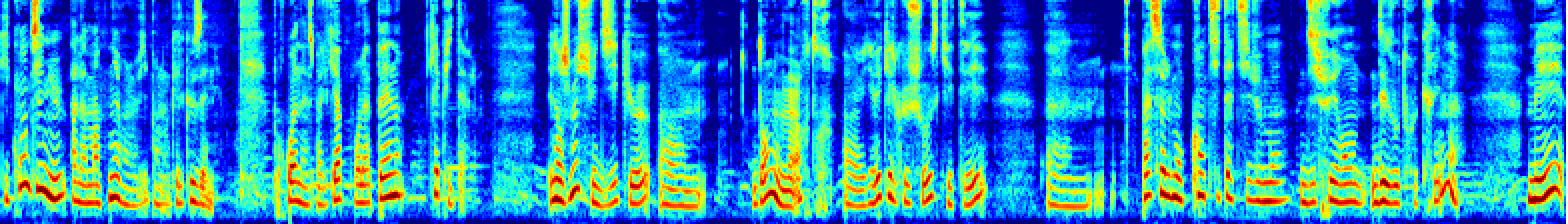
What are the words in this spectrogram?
qui continuent à la maintenir en vie pendant quelques années? Pourquoi n'est-ce pas le cas pour la peine capitale? Eh bien, je me suis dit que euh, dans le meurtre, euh, il y avait quelque chose qui était pas seulement quantitativement différent des autres crimes, mais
